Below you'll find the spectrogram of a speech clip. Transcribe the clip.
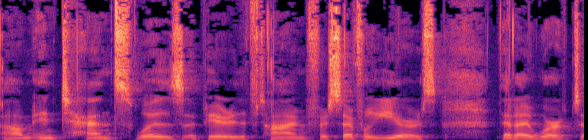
um, intense was a period of time for several years that I worked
